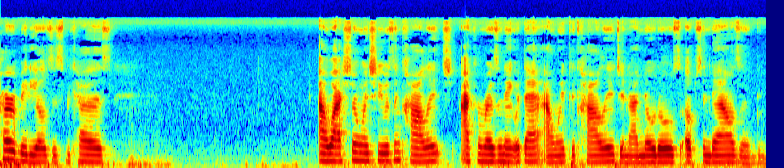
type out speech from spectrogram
her videos is because I watched her when she was in college. I can resonate with that. I went to college and I know those ups and downs and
